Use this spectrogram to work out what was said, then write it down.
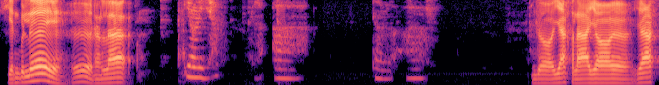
เขียนไปเลย เออ นั่นละ ยอยักษ์ละอา ตะละอายอยักษ์สลายอยักษ์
